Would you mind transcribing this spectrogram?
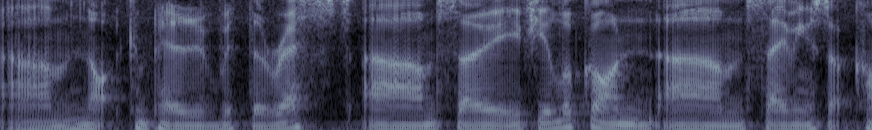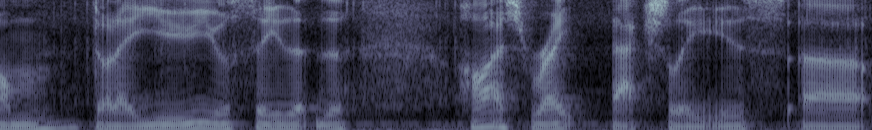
um, not competitive with the rest. Um, so if you look on um, savings.com.au, you'll see that the highest rate actually is uh,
